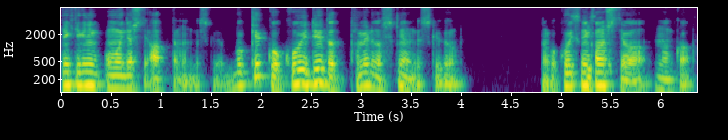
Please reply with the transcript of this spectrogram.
定期的に思い出してあったもんですけど、僕結構こういうデータ貯めるの好きなんですけど、なんかこいつに。関しては、なんか、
